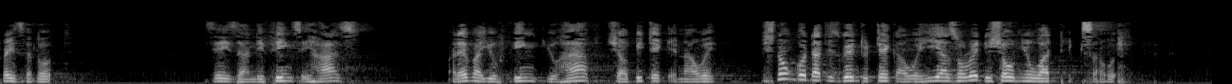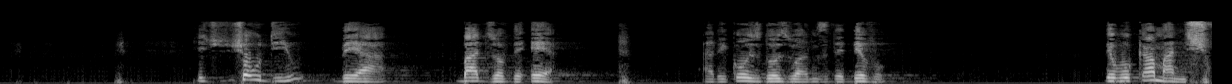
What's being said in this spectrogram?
Praise the Lord. He says, and the things he has, whatever you think you have shall be taken away. It's not God that is going to take away. He has already shown you what takes away. He showed you they are uh, birds of the air. And he calls those ones the devil. They will come and shoot.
